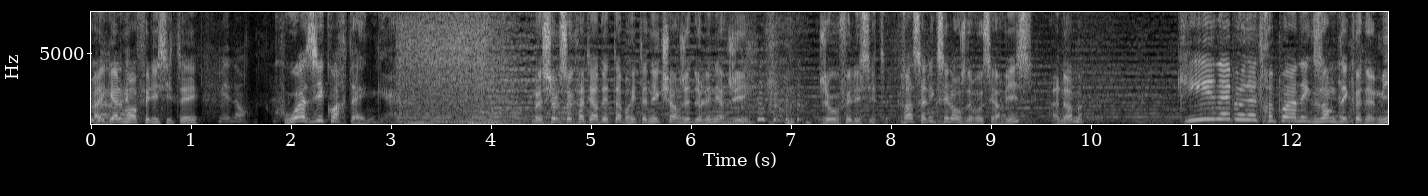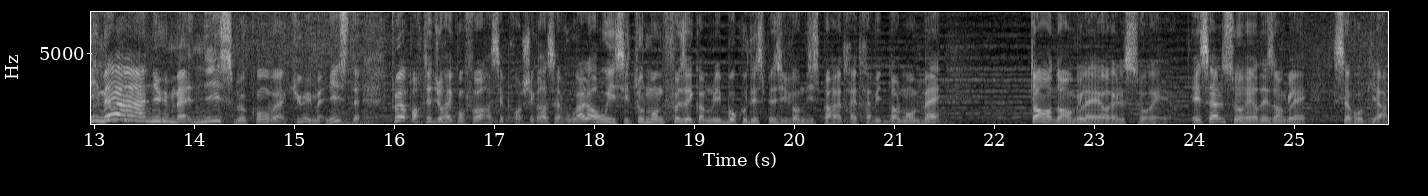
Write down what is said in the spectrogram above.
A également félicité Mais non. Monsieur le secrétaire d'État britannique chargé de l'énergie, je vous félicite. Grâce à l'excellence de vos services, un homme qui n'est peut-être pas un exemple d'économie, mais un humanisme convaincu, humaniste, peut apporter du réconfort à ses proches et grâce à vous. Alors oui, si tout le monde faisait comme lui, beaucoup d'espèces vivantes disparaîtraient très vite dans le monde, mais tant d'Anglais auraient le sourire. Et ça, le sourire des Anglais, ça vaut bien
